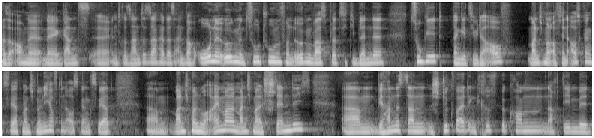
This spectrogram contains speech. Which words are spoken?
Also auch eine, eine ganz äh, interessante Sache, dass einfach ohne irgendein Zutun von irgendwas plötzlich die Blende zugeht, dann geht sie wieder auf. Manchmal auf den Ausgangswert, manchmal nicht auf den Ausgangswert. Ähm, manchmal nur einmal, manchmal ständig. Ähm, wir haben das dann ein Stück weit in den Griff bekommen, nachdem wir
